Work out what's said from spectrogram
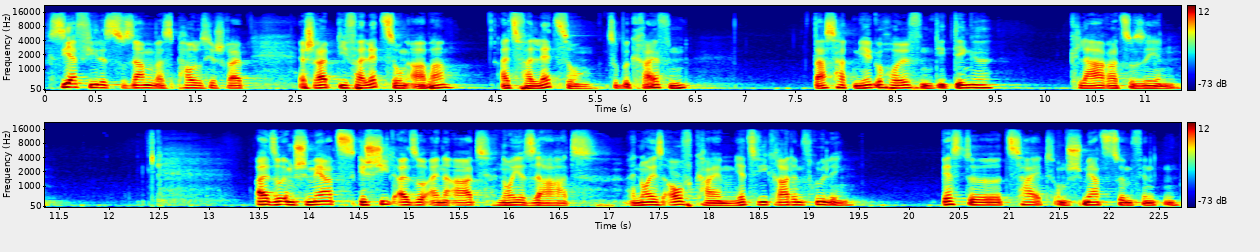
sehr vieles zusammen, was Paulus hier schreibt. Er schreibt, die Verletzung aber als Verletzung zu begreifen, das hat mir geholfen, die Dinge klarer zu sehen. Also im Schmerz geschieht also eine Art neue Saat, ein neues Aufkeimen, jetzt wie gerade im Frühling. Beste Zeit, um Schmerz zu empfinden,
